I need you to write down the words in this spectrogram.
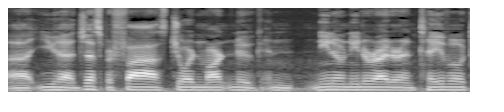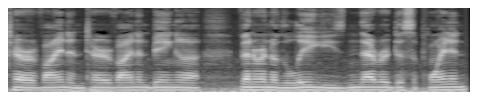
Uh, you had Jesper Fast, Jordan Martinook, and Nino Niederreiter and Teuvo Teravainen. Teravainen being a veteran of the league, he's never disappointed.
